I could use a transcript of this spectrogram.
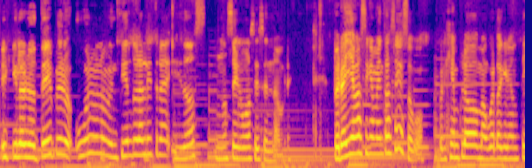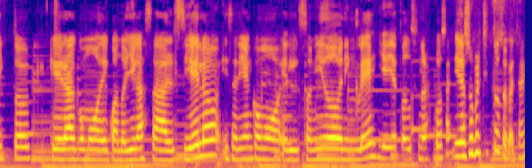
Es que lo noté, pero uno, no me entiendo la letra y dos, no sé cómo se dice el nombre. Pero ella básicamente hace eso, po. por ejemplo, me acuerdo que había un TikTok que era como de cuando llegas al cielo y salían como el sonido en inglés y ella traduciendo las cosas y era súper chistoso, ¿cachai?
